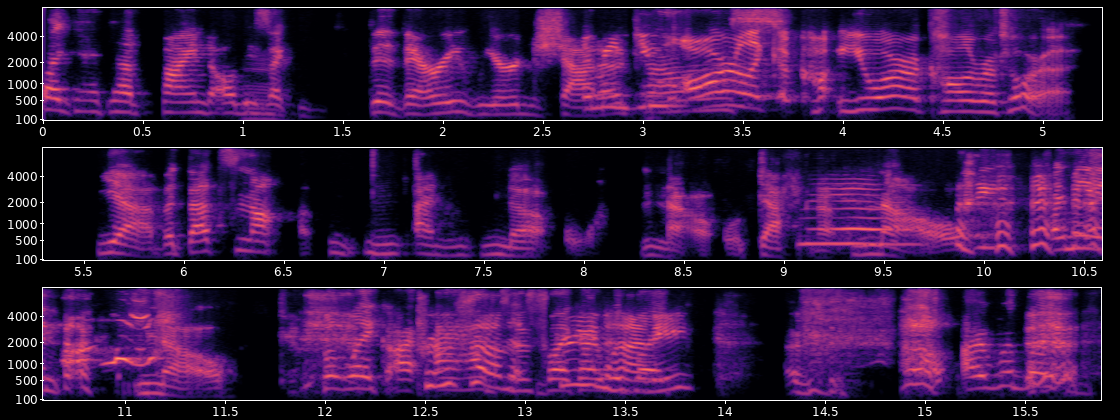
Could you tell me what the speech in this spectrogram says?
Like I had to find all these Mm. like the very weird shadow. I mean, you are like a you are a coloratura. Yeah, but that's not. I'm no, no, definitely Yeah. no. I mean, no. But like I, I Proof's had on to, the like I would honey. like I would like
